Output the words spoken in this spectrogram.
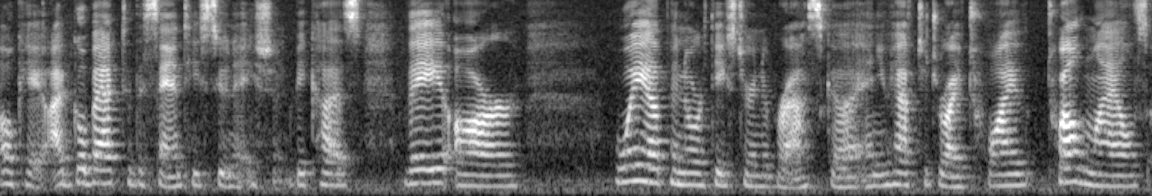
Okay, I'd go back to the Santee Sioux Nation because they are way up in northeastern Nebraska, and you have to drive 12 miles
